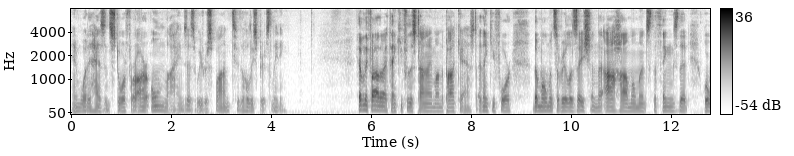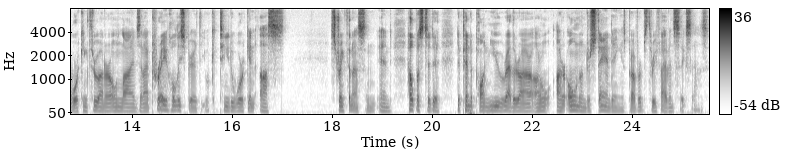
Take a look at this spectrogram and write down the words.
and what it has in store for our own lives as we respond to the Holy Spirit's leading. Heavenly Father, I thank you for this time on the podcast. I thank you for the moments of realization, the aha moments, the things that we're working through on our own lives. And I pray, Holy Spirit, that you will continue to work in us, strengthen us, and, and help us to de- depend upon you rather our, our, our own understanding, as Proverbs 3, 5, and 6 says.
